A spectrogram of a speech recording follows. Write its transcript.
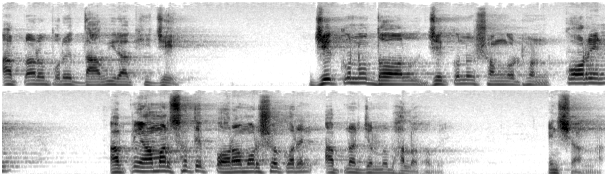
আপনার উপরে দাবি রাখি যে যে কোনো দল, যে কোনো সংগঠন করেন, আপনি আমার সাথে পরামর্শ করেন, আপনার জন্য ভালো হবে। ইনশাল্লাহ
